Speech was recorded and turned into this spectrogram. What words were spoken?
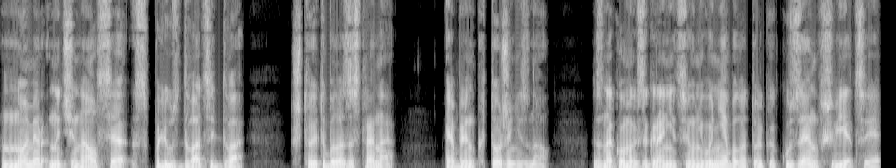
Номер начинался с плюс 22. Что это была за страна? Эблинг тоже не знал. Знакомых за границей у него не было, только кузен в Швеции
